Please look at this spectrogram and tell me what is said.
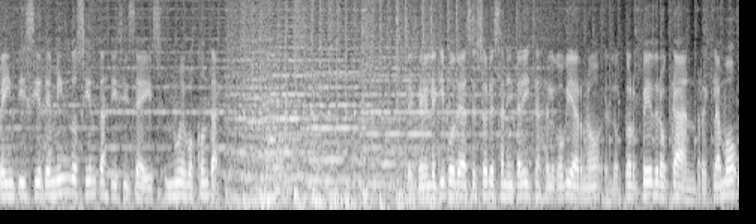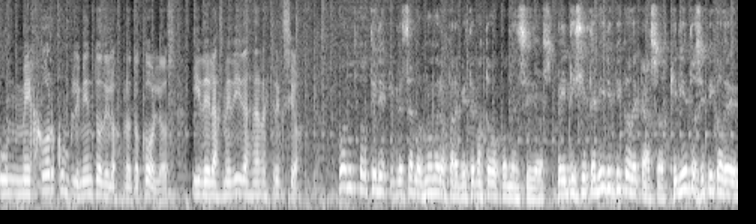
27.216 nuevos contagios. Desde el equipo de asesores sanitaristas del gobierno, el doctor Pedro Can reclamó un mejor cumplimiento de los protocolos y de las medidas de restricción. ¿Cuánto tienen que crecer los números para que estemos todos convencidos? 27 mil y pico de casos, 500 y pico de,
